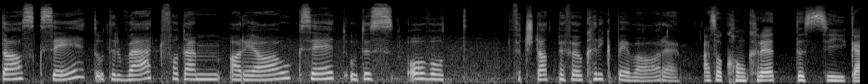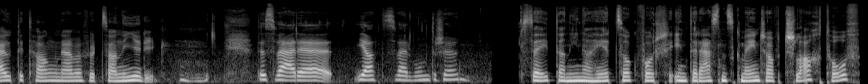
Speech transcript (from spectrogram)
das sieht und den Wert von dem Areal sieht und das auch für die Stadtbevölkerung bewahren Also konkret, dass sie Geld in die Hand nehmen für die Sanierung? Das wäre, ja, das wäre wunderschön. Sagt Anina Herzog von der Interessensgemeinschaft Schlachthof,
